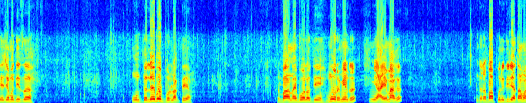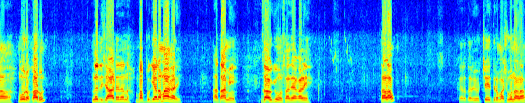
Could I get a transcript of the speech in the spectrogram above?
त्याच्यामध्येच ऊन तर लय भरपूर लागते या. तर बा नाही बोलावते मोर मेंढर मी आहे मागं. जरा बापूने दिली आता आम्हाला मोरं काढून. नदीच्या आड्याला बापू गेला माघारी. आता आम्ही जाऊ घेऊन संध्याकाळी. तळाव. खरं तर ह्यो चैत्र मास उन्हाळा.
